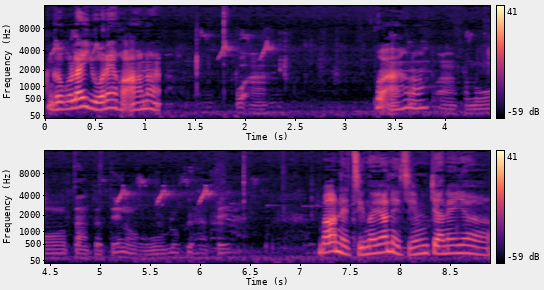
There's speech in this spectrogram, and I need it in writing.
cái vụ lấy vụ này họ ăn à? Bộ á, bộ ăn bộ á, còn nó tàn trở tên nó hú lúc cái hạt tên, bác này chỉ nói này chỉ không cha này giờ.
